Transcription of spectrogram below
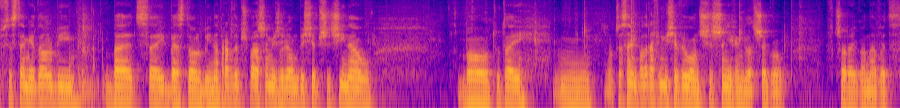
w systemie Dolby, B, C i bez Dolby. Naprawdę przepraszam, jeżeli on by się przycinał, bo tutaj mm, no, czasami potrafi mi się wyłączyć. Jeszcze nie wiem dlaczego. Wczoraj go nawet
